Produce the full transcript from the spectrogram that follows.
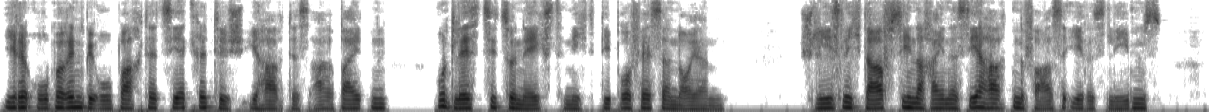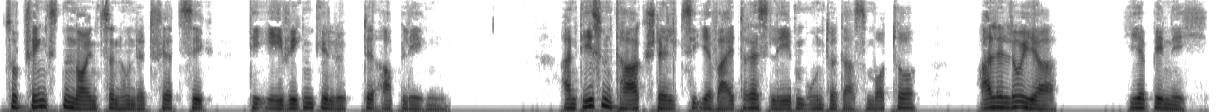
Ihre Oberin beobachtet sehr kritisch ihr hartes Arbeiten und lässt sie zunächst nicht die Professor neuern. Schließlich darf sie nach einer sehr harten Phase ihres Lebens zu Pfingsten 1940 die ewigen Gelübde ablegen. An diesem Tag stellt sie ihr weiteres Leben unter das Motto Alleluja, hier bin ich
